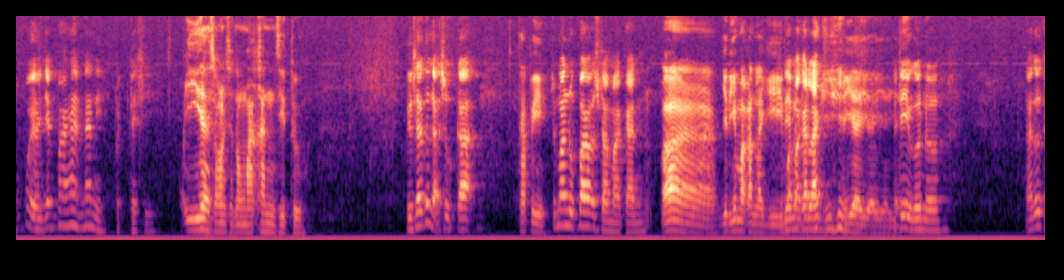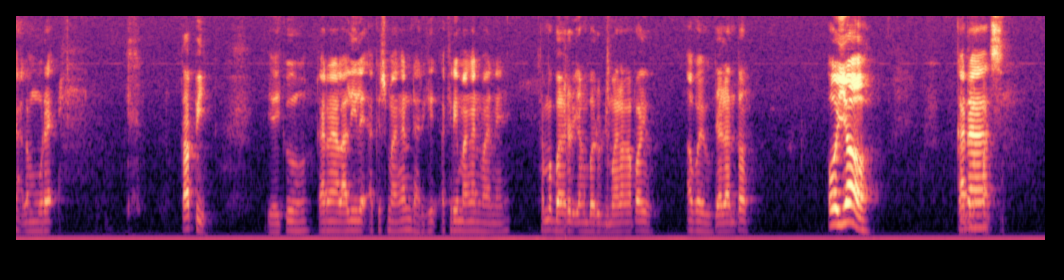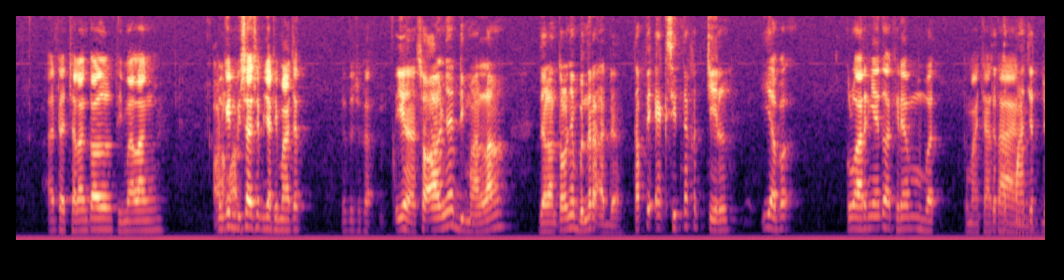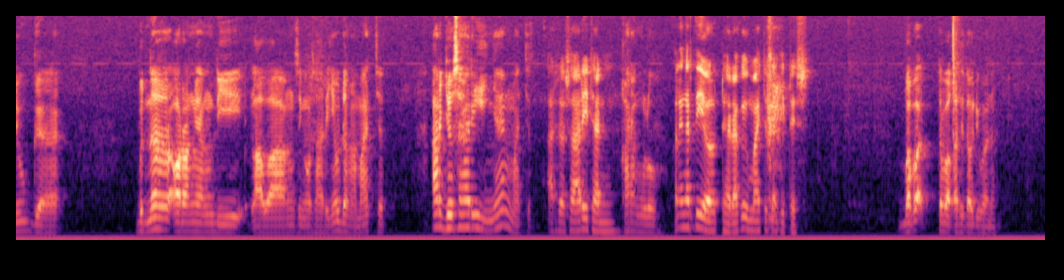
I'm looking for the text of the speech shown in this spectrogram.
Apa ya jen panganan nih, pedes sih. Iya, soalnya seneng makan situ. Jadi saya tuh nggak suka, Tapi, cuma lupa kalau sudah makan. ah, jadinya makan lagi. Jadi makan lagi. Iya, iya, iya. iya. Jadi ya ngono. Aku gak lemu rek. Tapi Ya iku karena lali lek aku semangan dari akhirnya mangan maneh. sama baru yang baru di Malang apa yuk? Apa itu? Jalan tol. Oh iya. Karena Underpass. ada jalan tol di Malang. Mungkin Orang- bisa sih menjadi macet. Itu juga. Iya, soalnya di Malang jalan tolnya bener ada, tapi exitnya kecil, Iya, Pak. Keluarnya itu akhirnya membuat kemacetan. tetap macet juga. Bener orang yang di Lawang Singosarinya udah nggak macet. Arjosarinya yang macet. Arjosari dan Karanglo. kalian ngerti ya, daerahku yang macet saiki, Des. Bapak coba kasih tahu di mana?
